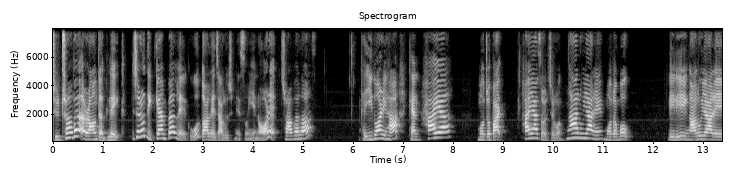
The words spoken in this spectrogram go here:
to travel around the lake ကျွန်တော်တို့ဒီ campus လေကိုသွားလဲကြလို့ရှိမယ်ဆိုရင်တော့တဲ့ travelers ခရီးသွားတွေဟာ can hire motorbike hire ဆိုတော့ကျွန်တော်ငှားလို့ရတယ် motorboat လေလေးတွေငှားလို့ရတယ်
